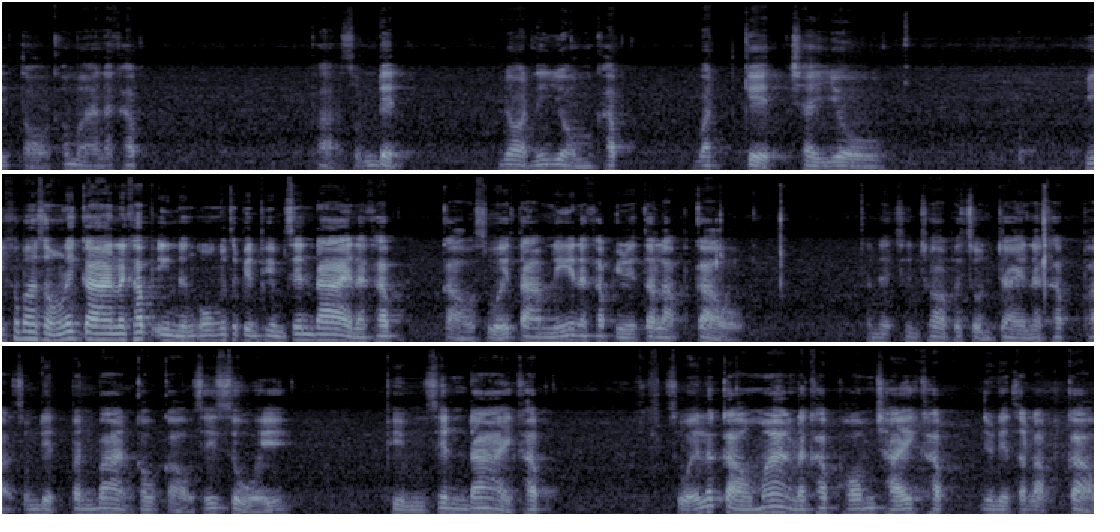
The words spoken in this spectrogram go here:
ติดต่อเข้ามานะครับ พระสมเด็จยอดนิยมครับ วัดเกตชัยโย มีเข้ามาสองรายการนะครับ อีกหนึ่งองค์ก็จะเป็นพิมพ์เส้นได้นะครับ เก่าสวยตามนี้นะครับ อยู่ในตลับเก่าท่านใดชื่นชอบและสนใจนะครับ พระสมเด็จบ้านๆเก่าๆสวยๆพิมพ์เส้นได้ครับ สวยและเก่ามากนะครับ พร้อมใช้ครับอยู่ในตลับเก่า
